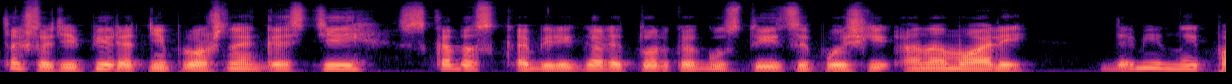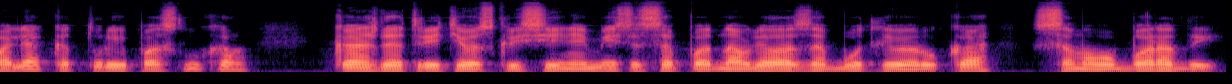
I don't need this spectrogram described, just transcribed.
Так что теперь от непрошенных гостей Скадовск оберегали только густые цепочки аномалий, доминные поля, которые, по слухам, каждое третье воскресенье месяца подновляла заботливая рука самого Бороды.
